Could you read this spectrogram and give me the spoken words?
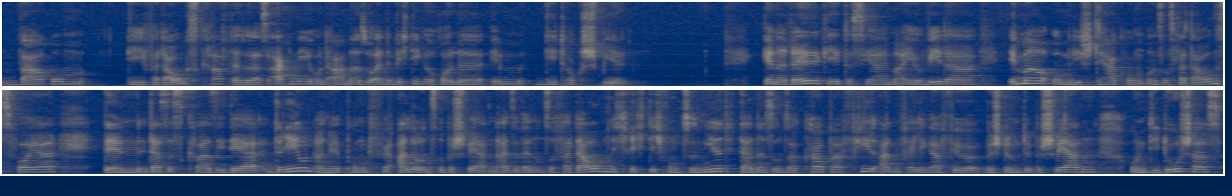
warum die Verdauungskraft, also das Agni und Ama, so eine wichtige Rolle im Detox spielen. Generell geht es ja im Ayurveda immer um die Stärkung unseres Verdauungsfeuers, denn das ist quasi der Dreh- und Angelpunkt für alle unsere Beschwerden. Also wenn unsere Verdauung nicht richtig funktioniert, dann ist unser Körper viel anfälliger für bestimmte Beschwerden und die Doshas,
